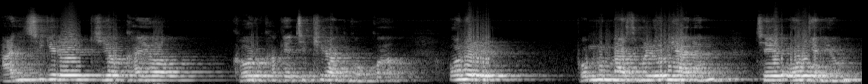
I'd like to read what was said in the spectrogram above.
안식일을 기억하여 거룩하게 지키라는 것과 오늘 본문 말씀을 의미하는 제5계명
